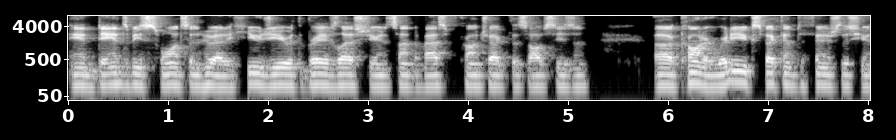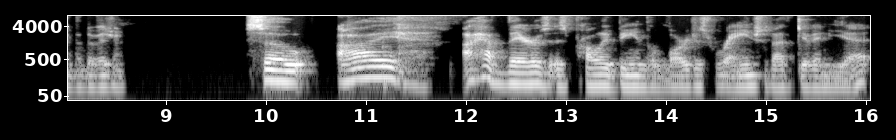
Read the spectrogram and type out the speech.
and Dansby Swanson, who had a huge year with the Braves last year and signed a massive contract this offseason. Uh, Connor, where do you expect them to finish this year in the division? So I I have theirs as probably being the largest range that I've given yet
